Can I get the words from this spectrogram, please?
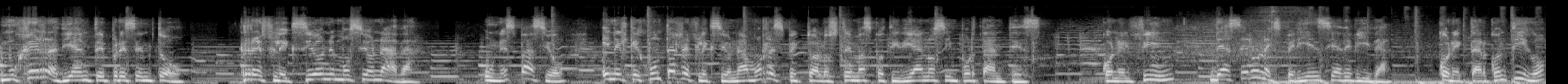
Mujer Radiante presentó Reflexión Emocionada, un espacio en el que juntas reflexionamos respecto a los temas cotidianos importantes, con el fin de hacer una experiencia de vida, conectar contigo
